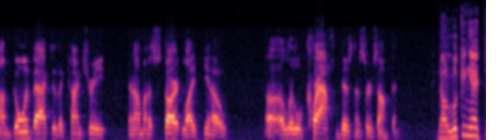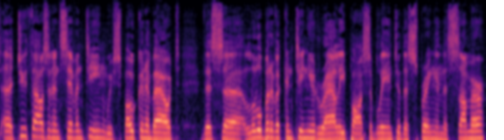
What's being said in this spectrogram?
I'm going back to the country, and I'm going to start like you know a little craft business or something." Now, looking at uh, 2017, we've spoken about this uh, a little bit of a continued rally, possibly into the spring and the summer,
